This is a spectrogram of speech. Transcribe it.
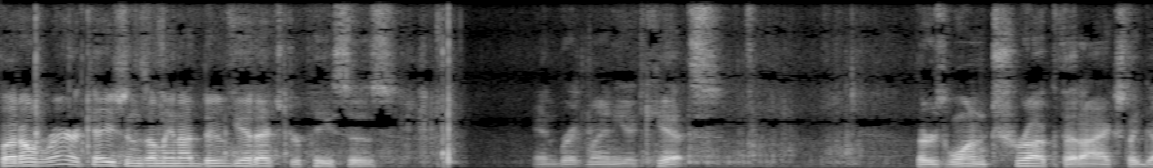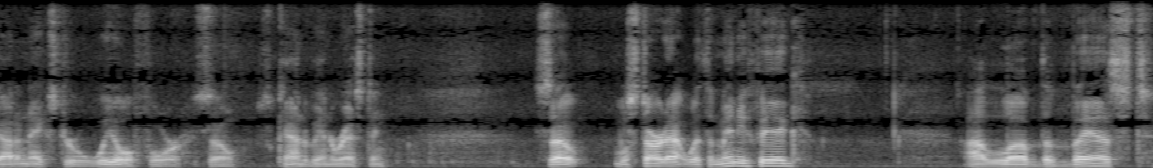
But on rare occasions, I mean, I do get extra pieces in Brickmania kits. There's one truck that I actually got an extra wheel for, so it's kind of interesting. So, we'll start out with a minifig. I love the vest.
